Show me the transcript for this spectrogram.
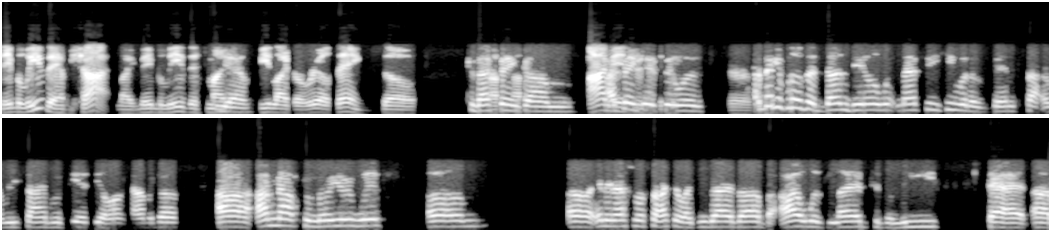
they believe they have a shot. Like they believe this might yeah, be like a real thing. So because I uh, think um I'm I think if it was Sure. I think if it was a done deal with Messi, he would have been re-signed with PSG a long time ago. Uh, I'm not familiar with um, uh, international soccer like you guys are, but I was led to believe that uh,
